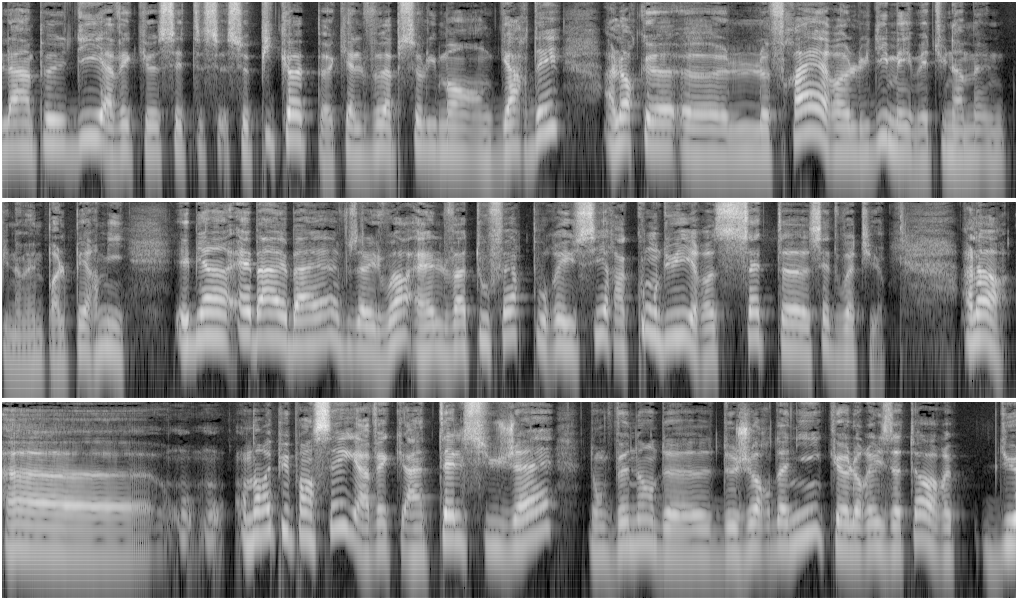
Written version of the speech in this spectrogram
l'as un peu dit avec euh, ce, pick-up qu'elle veut absolument garder, alors que euh, le frère lui dit mais tu n'as même, pas le permis. Eh bien, eh ben, eh ben, vous allez le voir, elle va tout faire pour réussir à conduire cette euh, voiture. Alors, on, aurait pu penser avec un tel sujet, donc venant de, de Jordanie, que le réalisateur aurait dû,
